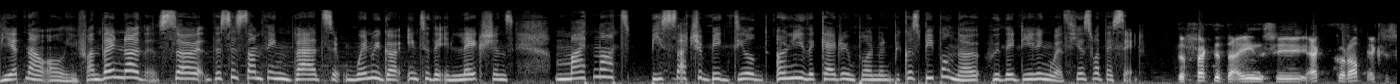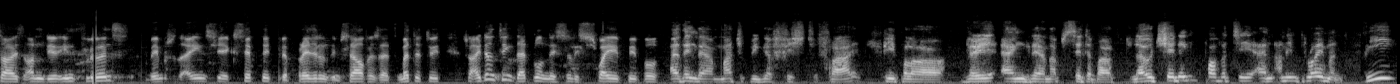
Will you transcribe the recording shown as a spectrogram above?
weet nou al hiervan. They know this. So this is something that when we go into the elections might not be such a big deal only the cadre employment because people know who they're dealing with. Here's what they said. The fact that the ANC act corrupt, exercise undue influence, members of the ANC accepted, the president himself has admitted to it. So I don't think that will necessarily sway people. I think there are much bigger fish to fry. People are very angry and upset about load shedding, poverty, and unemployment. Wie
